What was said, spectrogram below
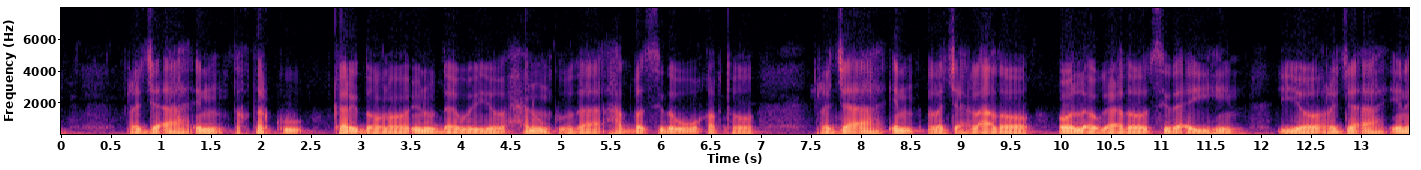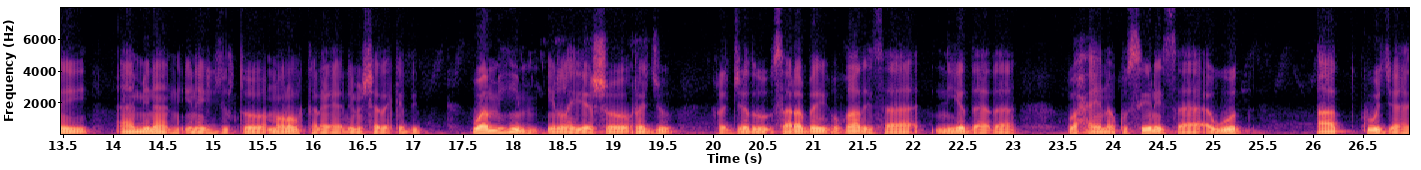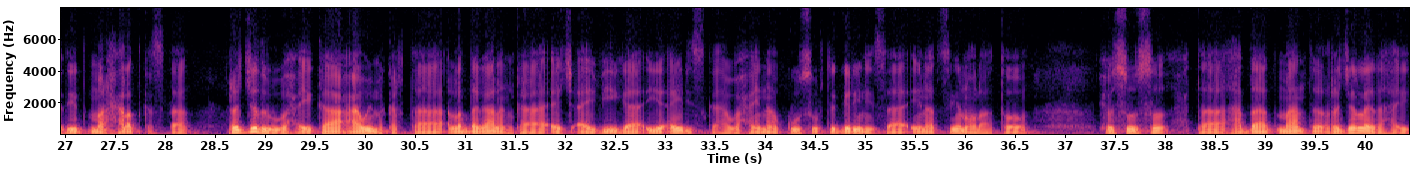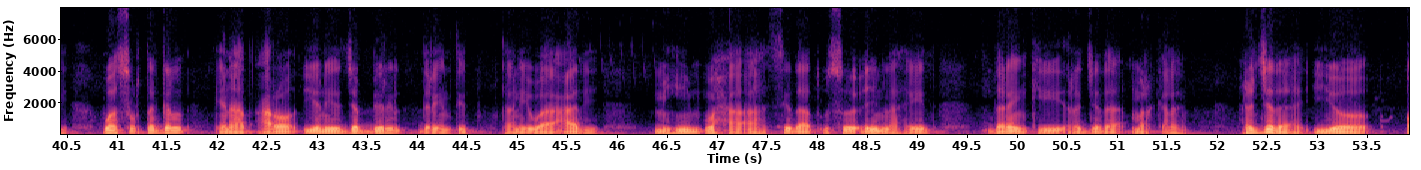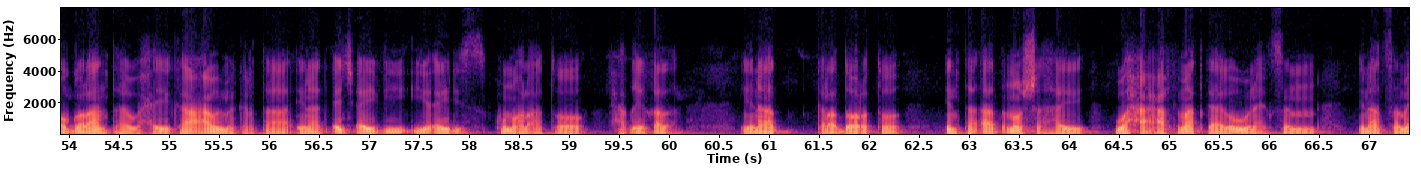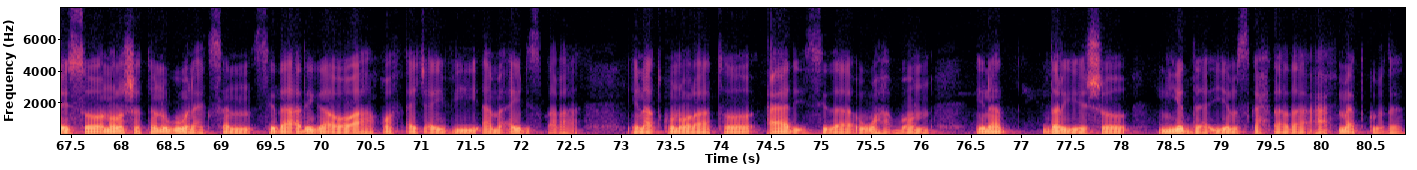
Rajo ah in takhtarku kari doono inuu daaweeyo xanuunkooda hadba sida uu qabto. Rajo ah in la jeclaado oo la ogaado sida ay yihiin. Iyo rajo ah inay aaminaan inay jirto nolol kale dhimashada kadib. Waa muhiim in la yeesho rajo. Rajadu sare bay u qaadaysaa niyadaada waxayna ku siinaysaa awood aad ku wajahdid marxalad kasta rajadu waxay kaa caawimi kartaa la dagaalanka h i v-ga iyo aidiska waxayna kuu suurtagelinaysaa inaad sii noolaato. Xusuuso xataa haddaad maanta rajo leedahay waa suurtagal inaad caro iyo niyadjab beri dareentid. Tani waa caadi muhiim waxaa ah sidaad u soo celin lahayd dareenkii rajada mar kale. Rajada iyo ogolaanta waxay kaa caawimi kartaa inaad h i v iyo aidis ku noolaato xaqiiqada inaad kala doorato inta aada nooshahay waxa caafimaadkaaga u wanaagsan inaad sameyso nolosha tan ugu wanaagsan sida adiga oo ah qof h i v ama aidis qaba inaad ku noolaato caadi sida ugu habboon inaad daryeesho niyadda iyo maskaxdaada caafimaadkooda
